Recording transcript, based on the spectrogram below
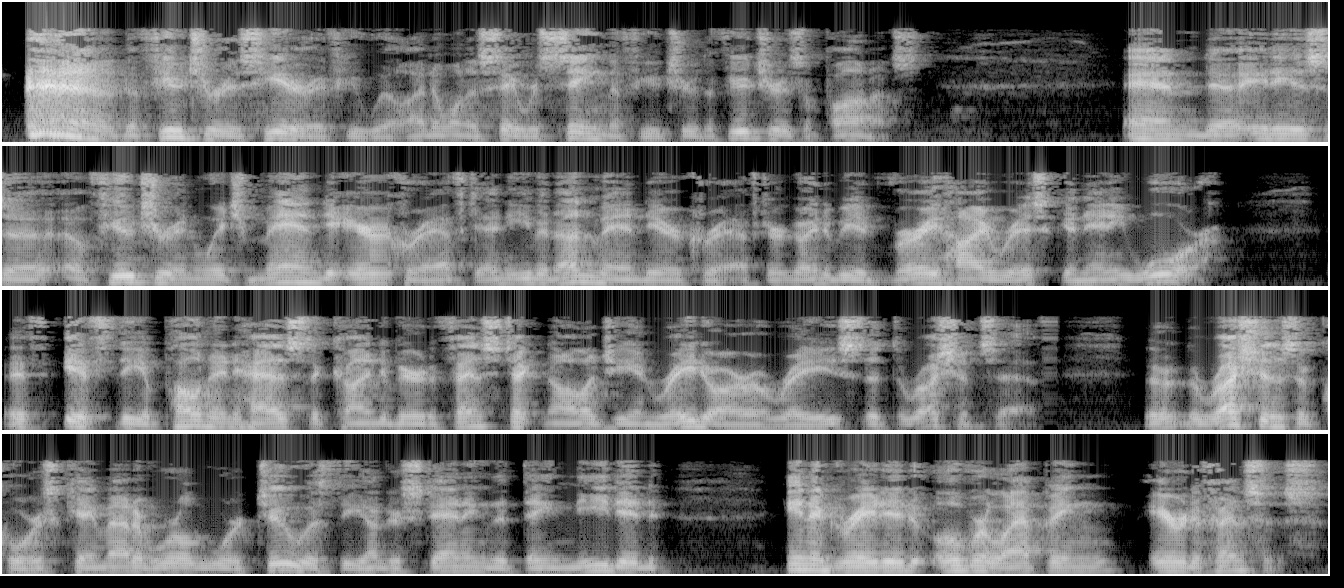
the future is here, if you will. I don't want to say we're seeing the future. The future is upon us. And uh, it is a, a, future in which manned aircraft and even unmanned aircraft are going to be at very high risk in any war. If, if the opponent has the kind of air defense technology and radar arrays that the Russians have. The, the Russians, of course, came out of World War II with the understanding that they needed integrated overlapping air defenses.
